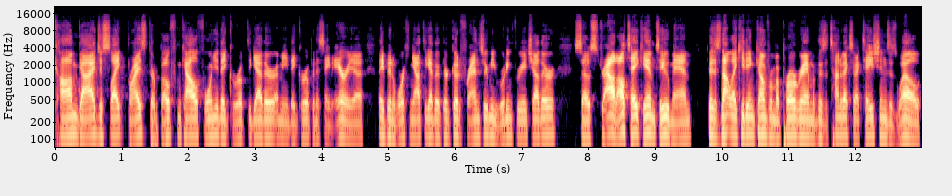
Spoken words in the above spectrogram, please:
calm guy, just like Bryce. They're both from California. They grew up together. I mean, they grew up in the same area. They've been working out together. They're good friends. They're gonna be rooting for each other. So Stroud, I'll take him too, man. Because it's not like he didn't come from a program where there's a ton of expectations as well,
